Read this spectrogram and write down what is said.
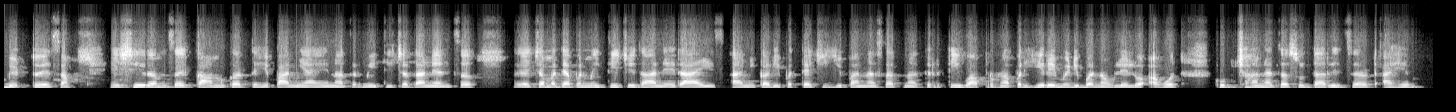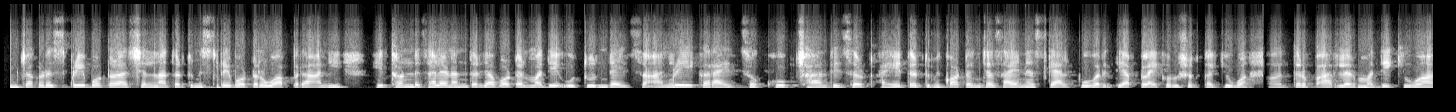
भेटतो याचा. हे सिरमचं एक काम करते हे पाणी आहे ना तर मेथीच्या दाण्यांचं याच्यामध्ये आपण मेथीचे दाणे राईस आणि कढीपत्त्याची जी पानं असतात ना तर ती वापरून आपण ही रेमेडी बनवलेलो आहोत. खूप छान याचा सुद्धा रिझल्ट आहे. तुमच्याकडे स्प्रे बॉटल असेल ना तर तुम्ही स्प्रे बॉटल वापरा आणि हे थंड झाल्यानंतर त्या बॉटलमध्ये ओतून द्यायचं आणि स्प्रे करायचं. खूप छान रिझल्ट आहे. तर तुम्ही कॉटनच्या सायनस स्कॅल्पवरती अप्लाय करू शकता किंवा तर पार्लरमध्ये किंवा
